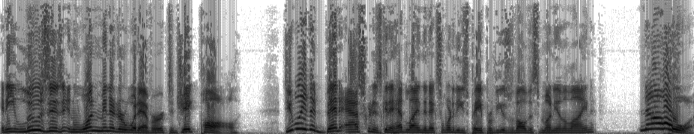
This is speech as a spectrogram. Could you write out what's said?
and he loses in one minute or whatever to Jake Paul, do you believe that Ben Askren is going to headline the next one of these pay-per-views with all this money on the line? No!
